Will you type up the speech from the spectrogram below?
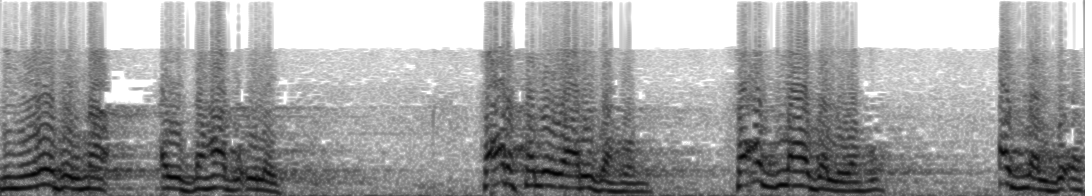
من ورود الماء أي الذهاب إليه. فأرسلوا واردهم فأدلى دلوه أدلى البئر.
